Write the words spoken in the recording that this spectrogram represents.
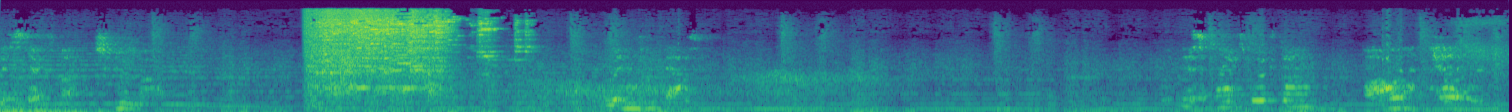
this sex far. Twenty thousand. When this plane's works down, all hell breaks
